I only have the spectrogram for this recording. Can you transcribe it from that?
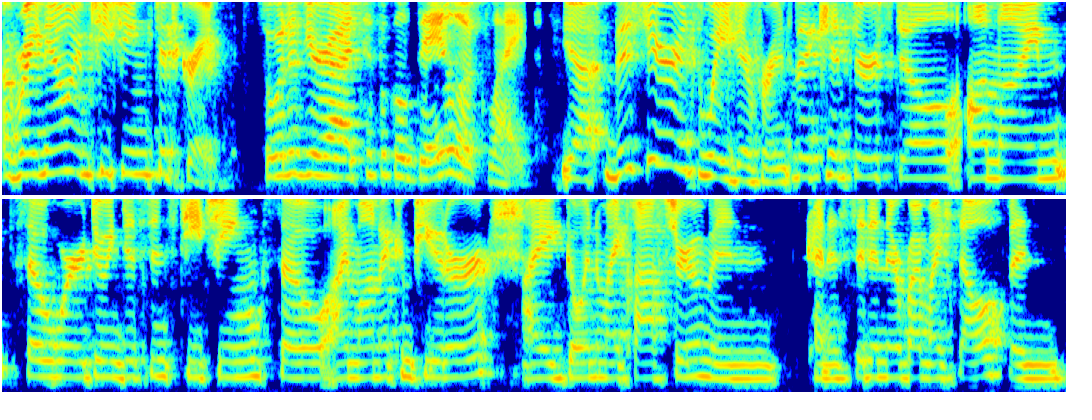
Uh, right now, I'm teaching fifth grade. So, what does your uh, typical day look like? Yeah, this year it's way different. The kids are still online, so we're doing distance teaching. So, I'm on a computer. I go into my classroom and kind of sit in there by myself and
